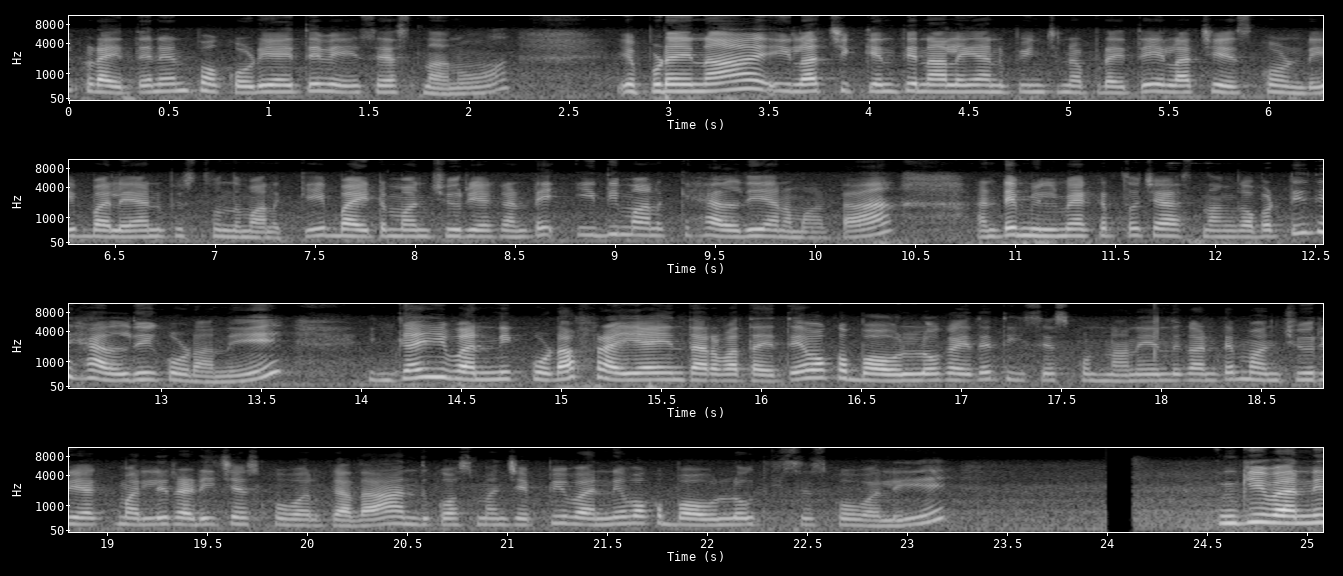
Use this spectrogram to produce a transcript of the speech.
ఇక్కడైతే నేను పకోడీ అయితే వేసేస్తున్నాను. ఎప్పుడైనా ఇలా చికెన్ తినాలి అనిపించినప్పుడు అయితే ఇలా చేసుకోండి. భలే అనిపిస్తుంది మనకి. బయట మంచూరియా కంటే ఇది మనకి హెల్దీ అనమాట అంటే మిల్ మేకర్తో చేస్తున్నాం కాబట్టి ఇది హెల్దీ కూడాని. ఇంకా ఇవన్నీ కూడా ఫ్రై అయిన తర్వాత అయితే ఒక బౌల్లోకి అయితే తీసేసుకుంటున్నాను. ఎందుకంటే మంచూరియాకి మళ్ళీ రెడీ చేసుకోవాలి కదా. అందుకోసం అని చెప్పి ఇవన్నీ ఒక బౌల్లోకి తీసేసుకోవాలి. ఇంక ఇవన్నీ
